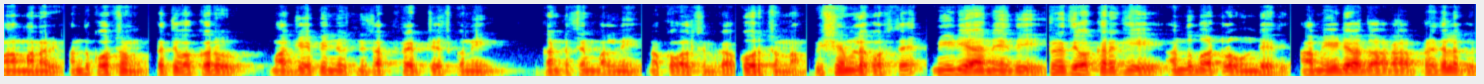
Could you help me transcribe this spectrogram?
మా మనవి. అందుకోసం ప్రతి ఒక్కరూ మా జేపీ న్యూస్ని సబ్స్క్రైబ్ చేసుకుని గంట సింబల్ని నొక్కవలసిందిగా కోరుచున్నాం. విషయంలోకి వస్తే మీడియా అనేది ప్రతి ఒక్కరికి అందుబాటులో ఉండేది. ఆ మీడియా ద్వారా ప్రజలకు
